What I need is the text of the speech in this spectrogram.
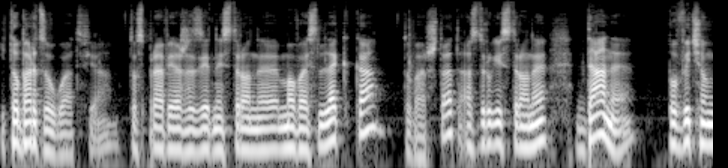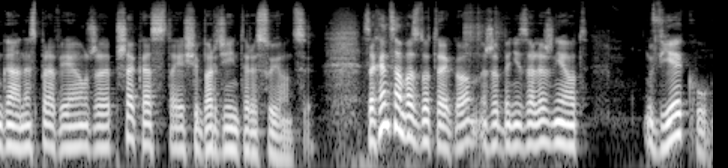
I to bardzo ułatwia. To sprawia, że z jednej strony mowa jest lekka, to warsztat, a z drugiej strony dane powyciągane sprawiają, że przekaz staje się bardziej interesujący. Zachęcam Was do tego, żeby niezależnie od wieku,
